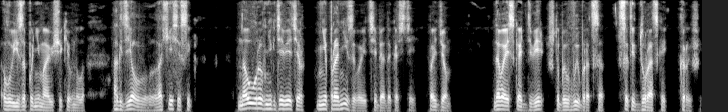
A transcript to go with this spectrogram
Луиза понимающе кивнула. А где Лахесис и на уровне, где ветер не пронизывает тебя до костей? Пойдем. Давай искать дверь, чтобы выбраться с этой дурацкой крыши.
